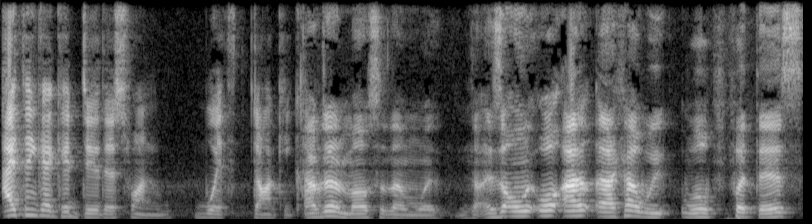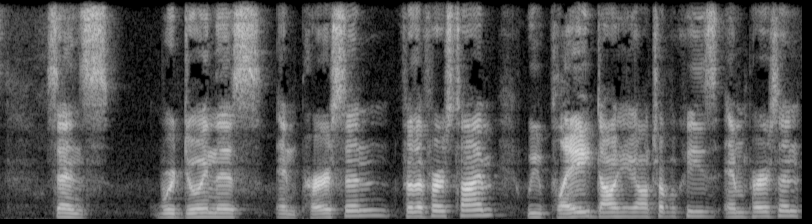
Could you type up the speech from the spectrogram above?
I think I could do this one with Donkey Kong. I've done most of them with. It's only well, I I like how we will put this since we're doing this in person for the first time. We played Donkey Kong Tropical Freeze in person.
